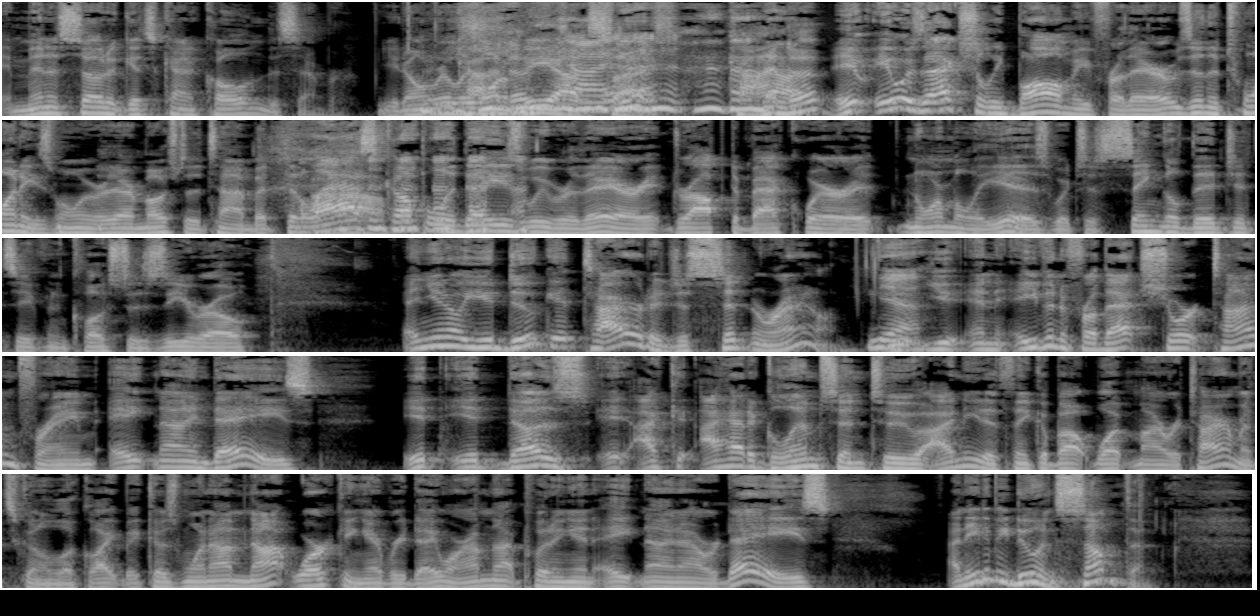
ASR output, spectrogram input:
Minnesota gets kind of cold in December. You don't really want to be outside. Kinda. It, it was actually balmy for there. It was in the 20s when we were there most of the time. But the last couple of days we were there, it dropped to back where it normally is, which is single digits, even close to zero. And you know, you do get tired of just sitting around. Yeah. You, and even for that short time frame, eight nine days, it it does. It, I c- I had a glimpse into. I need to think about what my retirement's going to look like because when I'm not working every day, where I'm not putting in eight nine hour days, I need to be doing something.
